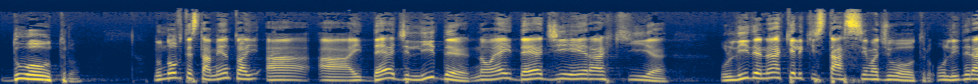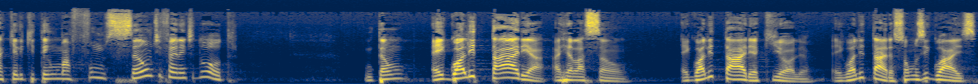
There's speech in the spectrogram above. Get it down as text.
do outro. No Novo Testamento, a, a, a ideia de líder não é a ideia de hierarquia. O líder não é aquele que está acima de outro. O líder é aquele que tem uma função diferente do outro. Então, é igualitária a relação. É igualitária aqui, olha. É igualitária, somos iguais,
